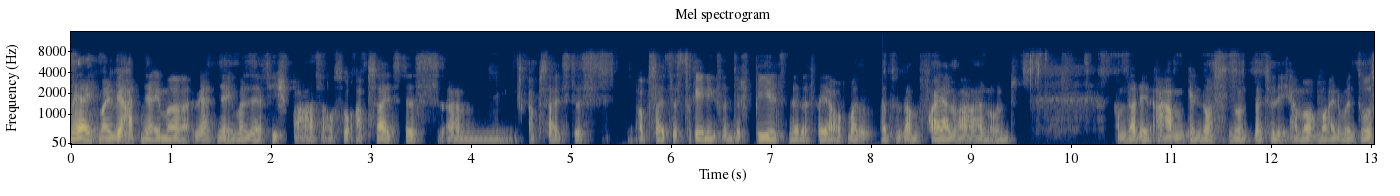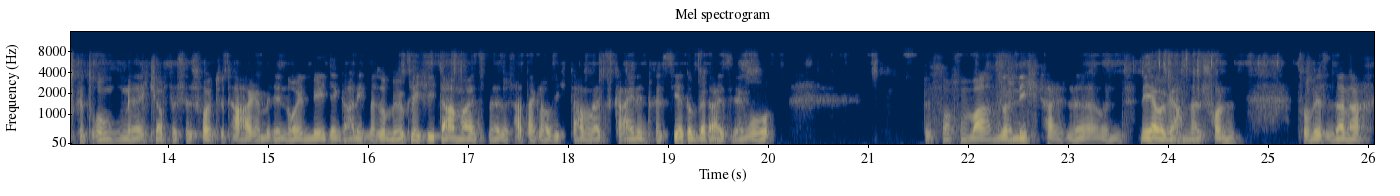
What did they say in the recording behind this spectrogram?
Naja, ich meine, wir hatten ja immer, wir hatten ja immer sehr viel Spaß, auch so abseits des, ähm, abseits des, abseits des Trainings und des Spiels, ne, dass wir ja auch mal zusammen feiern waren und haben da den Abend genossen und natürlich haben wir auch mal einen Durst getrunken. Ne? Ich glaube, das ist heutzutage mit den neuen Medien gar nicht mehr so möglich wie damals. Ne? Das hat da, glaube ich, damals keinen interessiert, ob wir da jetzt irgendwo besoffen waren oder nicht halt. Ne? Und nee, aber wir haben dann schon, so wir sind dann nach,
